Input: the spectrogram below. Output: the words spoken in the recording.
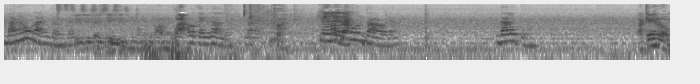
¿Van a jugar entonces? Sí, sí, sí, sí, sí. Vamos, Ok, dale. dale. ¿Quién ¿Quién va le a da? preguntar ahora? Dale tú. ¿A qué rom?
